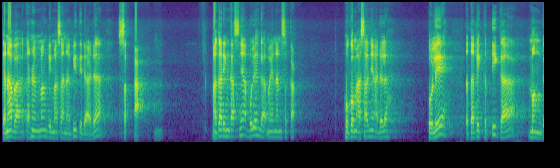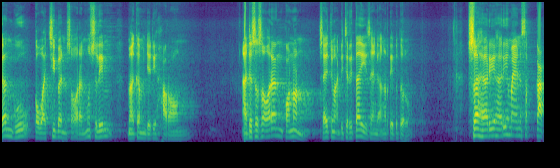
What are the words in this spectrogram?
Kenapa? Karena memang di masa Nabi tidak ada sekak. Maka ringkasnya boleh nggak mainan sekak? Hukum asalnya adalah boleh tetapi ketika mengganggu kewajiban seorang muslim, maka menjadi haram. Ada seseorang konon, saya cuma diceritai, saya nggak ngerti betul. Sehari-hari main sekak,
